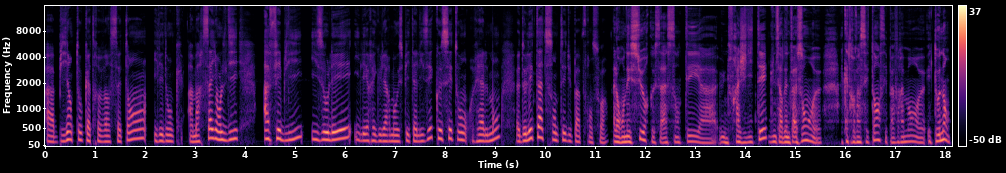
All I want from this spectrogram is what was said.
a bientôt 87 ans. Il est donc à Marseille, on le dit, affaibli, isolé, il est régulièrement hospitalisé. Que sait-on réellement de l'état de santé du pape François? Alors on est sûr que sa santé a une fragilité. D'une certaine façon, euh, à 87 ans, c'est pas vraiment euh, étonnant.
